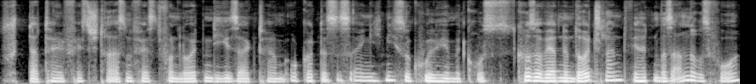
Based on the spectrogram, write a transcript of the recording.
Stadtteilfest, Straßenfest von Leuten, die gesagt haben, oh Gott, das ist eigentlich nicht so cool hier mit groß, größer werdendem Deutschland, wir hätten was anderes vor.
